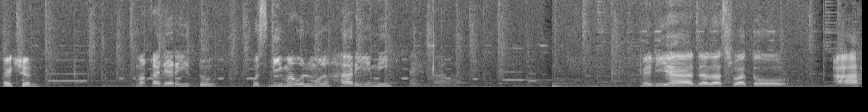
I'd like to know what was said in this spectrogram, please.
Action. Maka dari itu, Pusdima Unmul hari ini eh salah. Media adalah suatu ah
